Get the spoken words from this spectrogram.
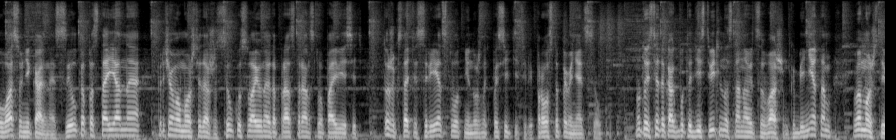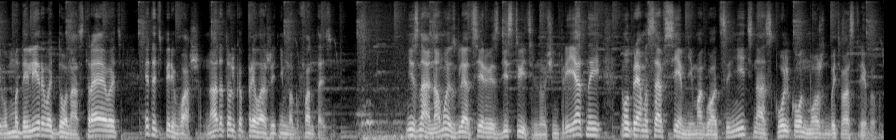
у вас уникальная ссылка постоянная, причем вы можете даже ссылку свою на это пространство повесить. Тоже, кстати, средство от ненужных посетителей, просто поменять ссылку. Ну, то есть это как будто действительно становится вашим кабинетом, вы можете его моделировать, донастраивать. Это теперь ваше, надо только приложить немного фантазии. Не знаю, на мой взгляд, сервис действительно очень приятный, но вот прямо совсем не могу оценить, насколько он может быть востребован.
